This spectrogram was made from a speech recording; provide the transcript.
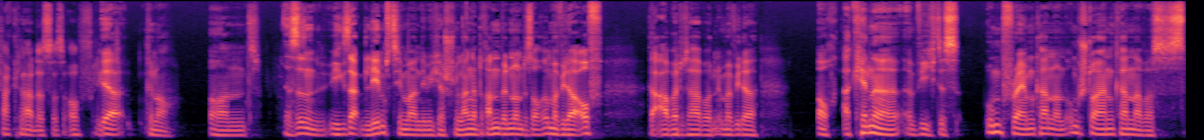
War klar, dass das auffliegt. Ja, genau. Und das ist, ein, wie gesagt, ein Lebensthema, an dem ich ja schon lange dran bin und das auch immer wieder aufgearbeitet habe und immer wieder auch erkenne, wie ich das umframen kann und umsteuern kann, aber es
